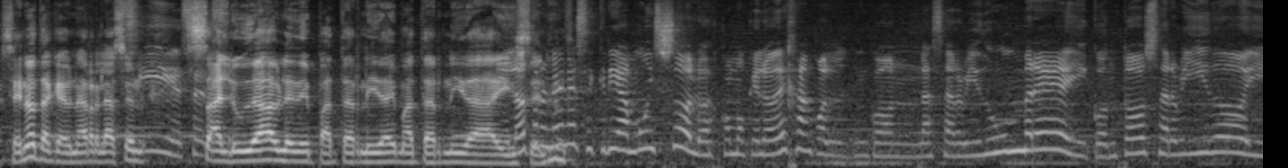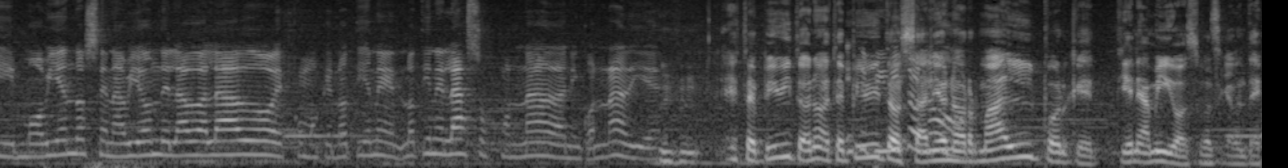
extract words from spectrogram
Se nota que hay una relación Sí, es- saludable de paternidad y maternidad. y El otro se- nene se cría muy solo, es como que lo dejan con, con la servidumbre y con todo servido y moviéndose en avión de lado a lado, es como que no tiene, no tiene lazos con nada ni con nadie. Este pibito, no, este, Este pibito, pibito salió no. normal porque tiene amigos, básicamente.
